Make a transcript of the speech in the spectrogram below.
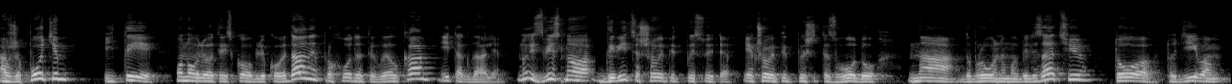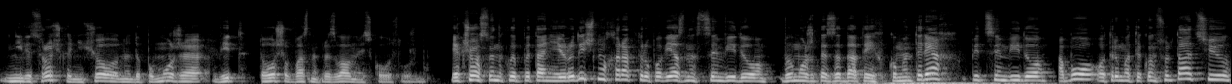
а вже потім йти оновлювати військово-облікові дані, проходити ВЛК і так далі. Ну і звісно, дивіться, що ви підписуєте. Якщо ви підпишете згоду на добровольну мобілізацію, то тоді вам ні відсрочка нічого не допоможе від того, щоб вас не призвали на військову службу. Якщо у вас виникли питання юридичного характеру, пов'язаних з цим відео, ви можете задати їх в коментарях під цим відео або отримати консультацію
